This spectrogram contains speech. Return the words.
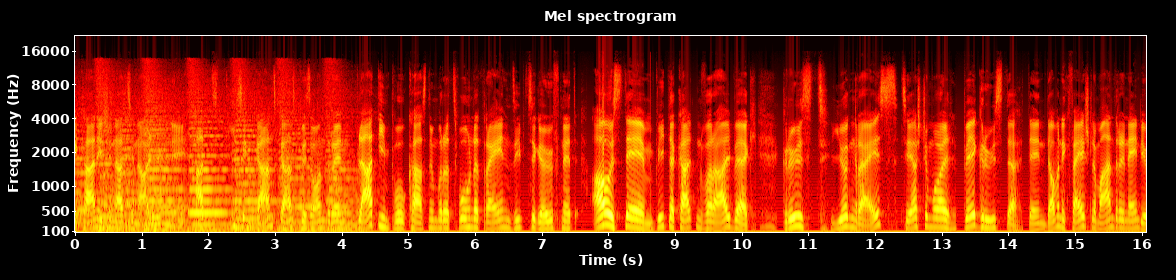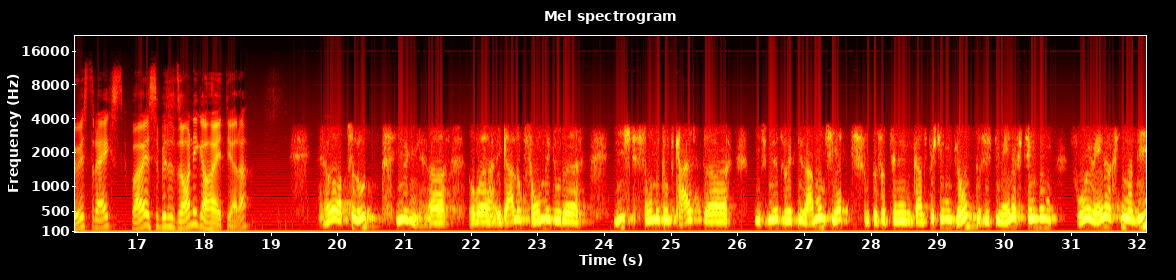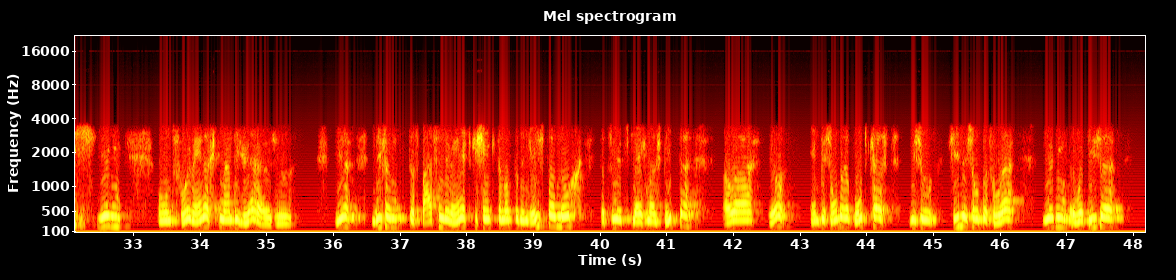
amerikanische Nationalhymne hat diesen ganz, ganz besonderen Platin-Podcast Nummer 273 eröffnet aus dem bitterkalten Vorarlberg. Grüßt Jürgen Reis. Zuerst einmal begrüßt er den Dominik Feischl am anderen Ende Österreichs. Bei euch ist es ein bisschen sonniger heute, oder? Ja, absolut, Jürgen. Äh, aber egal ob sonnig oder nicht sonnig und kalt, äh, uns wird heute warm ums Herz und das hat seinen ganz bestimmten Grund. Das ist die Weihnachtssendung. Frohe Weihnachten an dich, Jürgen, und frohe Weihnachten an die Hörer. Also wir liefern das passende Weihnachtsgeschenk dann unter dem Christbaum noch, dazu jetzt gleich mal später. Aber ja, ein besonderer Podcast, wie so viele schon davor, Jürgen, aber dieser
